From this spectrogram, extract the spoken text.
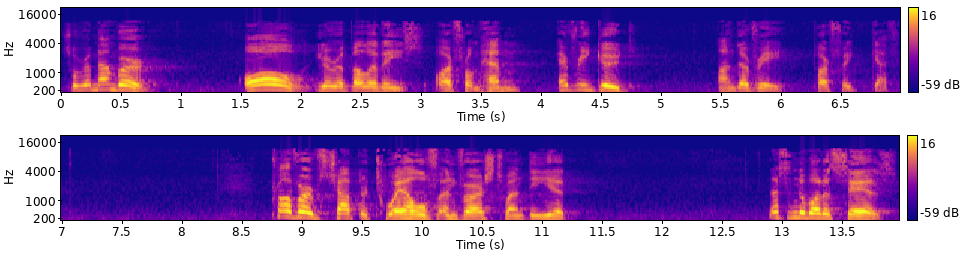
So remember, All your abilities are from Him. Every good and every perfect gift. Proverbs chapter 12 and verse 28. Listen to what it says.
